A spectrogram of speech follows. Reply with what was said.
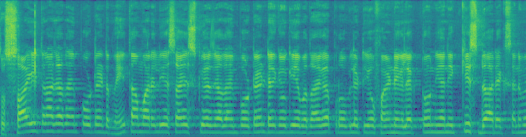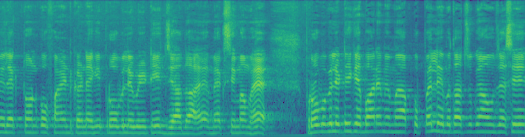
तो साई इतना ज़्यादा इंपॉर्टेंट नहीं था हमारे लिए। साई स्क्वायर ज़्यादा इंपॉर्टेंट है क्योंकि ये बताएगा प्रोबेबिलिटी ऑफ़ फाइंडिंग इलेक्ट्रॉन यानी किस डायरेक्शन में इलेक्ट्रॉन को फाइंड करने की प्रोबेबिलिटी ज़्यादा है मैक्सिमम है। प्रोबेबिलिटी के बारे में मैं आपको पहले बता चुका हूँ, जैसे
